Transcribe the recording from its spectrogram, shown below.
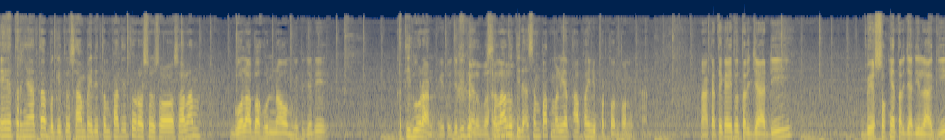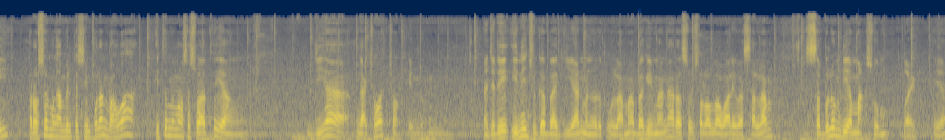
eh ternyata begitu sampai di tempat itu Rasulullah SAW gola bahun naum gitu. Jadi ketiduran gitu. Jadi dia selalu naum. tidak sempat melihat apa yang dipertontonkan. Nah, ketika itu terjadi, besoknya terjadi lagi, Rasul mengambil kesimpulan bahwa itu memang sesuatu yang dia nggak cocok gitu. Nah, jadi ini juga bagian menurut ulama bagaimana Rasul Shallallahu Alaihi Wasallam sebelum dia maksum, Baik. ya,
